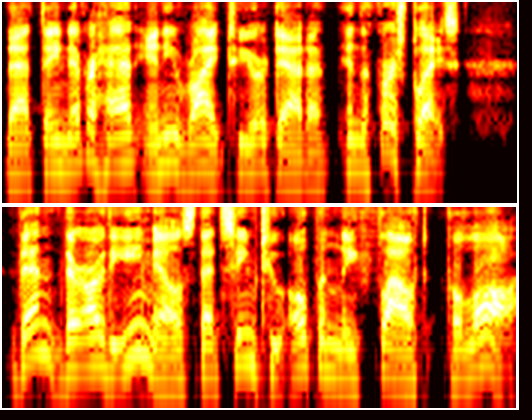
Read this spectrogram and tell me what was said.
that they never had any right to your data in the first place. Then there are the emails that seem to openly flout the law,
